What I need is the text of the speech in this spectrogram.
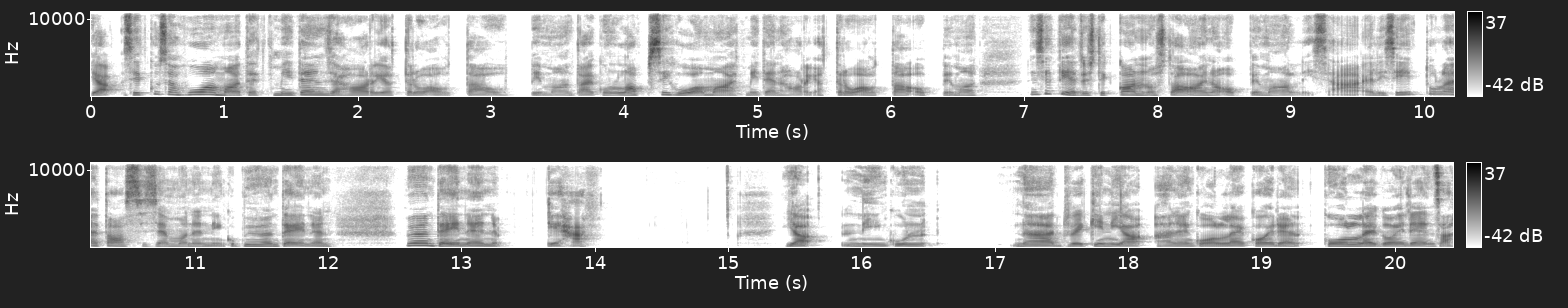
Ja sitten kun sä huomaat, että miten se harjoittelu auttaa oppimaan, tai kun lapsi huomaa, että miten harjoittelu auttaa oppimaan, niin se tietysti kannustaa aina oppimaan lisää. Eli siitä tulee taas se semmoinen niin myönteinen, myönteinen kehä. Ja niin kuin nämä Dwekin ja hänen kollegoiden, kollegoidensa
